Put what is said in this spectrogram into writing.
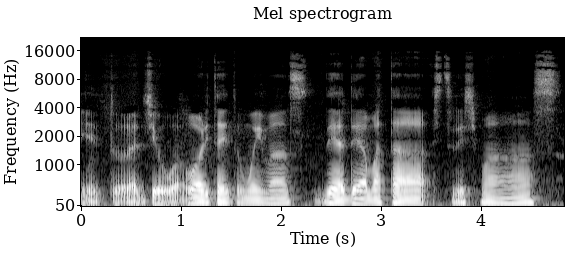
えーと、とラジオは終わりたいと思います。ではではまた失礼します。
